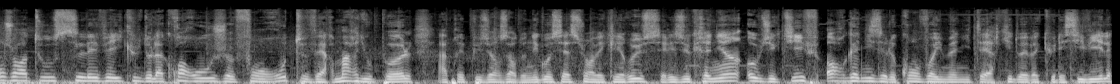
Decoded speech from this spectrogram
Bonjour à tous. Les véhicules de la Croix-Rouge font route vers Mariupol. Après plusieurs heures de négociations avec les Russes et les Ukrainiens, objectif, organiser le convoi humanitaire qui doit évacuer les civils.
